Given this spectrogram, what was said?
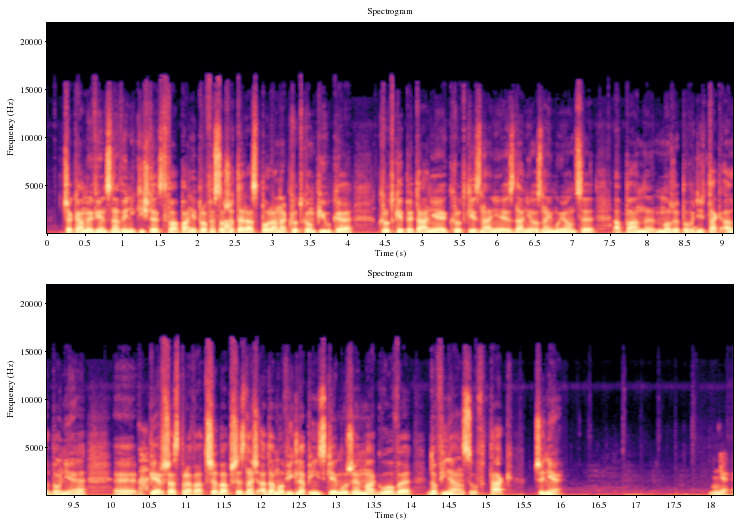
e, Czekamy więc na wyniki śledztwa. Panie profesorze, teraz pora na krótką piłkę. Krótkie pytanie, krótkie zdanie, zdanie oznajmujące, a pan może powiedzieć tak albo nie. Pierwsza sprawa. Trzeba przyznać Adamowi Glapińskiemu, że ma głowę do finansów. Tak czy nie? Nie.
